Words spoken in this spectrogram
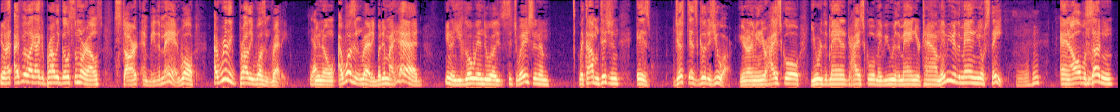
You know, I, I feel like I could probably go somewhere else, start, and be the man. Well, I really probably wasn't ready. Yep. You know, I wasn't ready, but in my head, you know, you go into a situation and the competition is just as good as you are. You know what I mean? Your high school, you were the man at your high school, maybe you were the man in your town, maybe you're the man in your state. hmm And all of a sudden,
